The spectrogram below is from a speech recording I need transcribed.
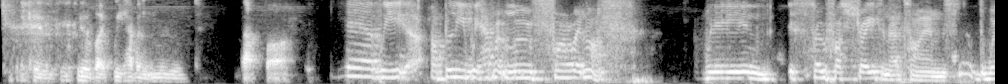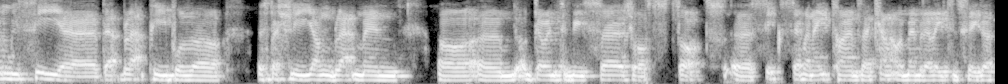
Because it feels like we haven't moved that far. Yeah, we. I believe we haven't moved far enough. I mean, it's so frustrating at times when we see uh, that black people, are, especially young black men, are, um, are going to be searched or stopped uh, six, seven, eight times. I cannot remember the latest figure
